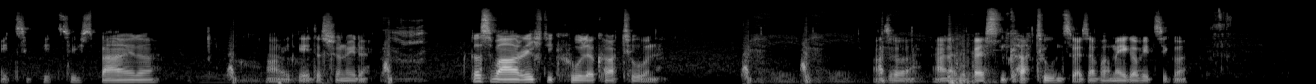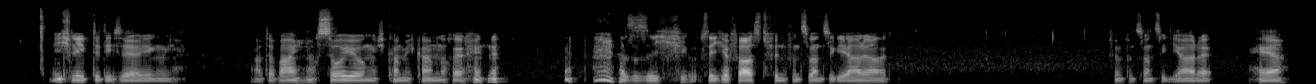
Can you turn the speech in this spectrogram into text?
Itzi bitzi Spider. Ah, wie geht das schon wieder? Das war ein richtig cooler Cartoon. Also einer der besten Cartoons, weil es einfach mega witzig war. Ich liebte diese irgendwie. Aber da war ich noch so jung, ich kann mich kaum noch erinnern. Also sicher fast 25 Jahre alt. 25 Jahre her.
